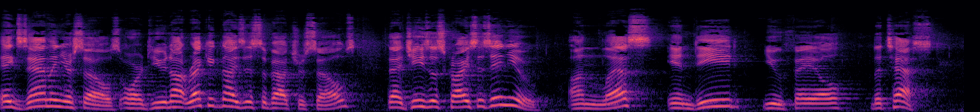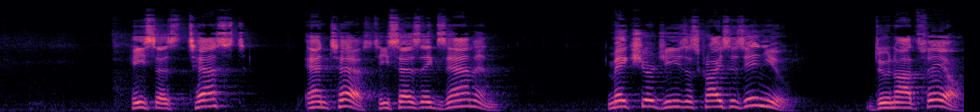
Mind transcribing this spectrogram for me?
Examine yourselves or do you not recognize this about yourselves that Jesus Christ is in you unless indeed you fail the test? He says test and test. He says, examine. Make sure Jesus Christ is in you. Do not fail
